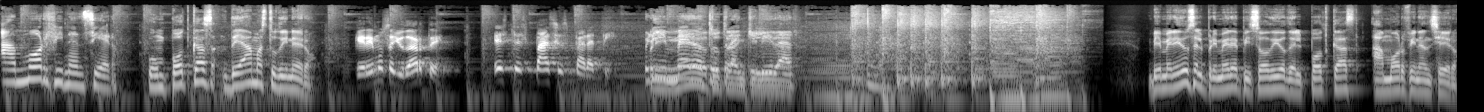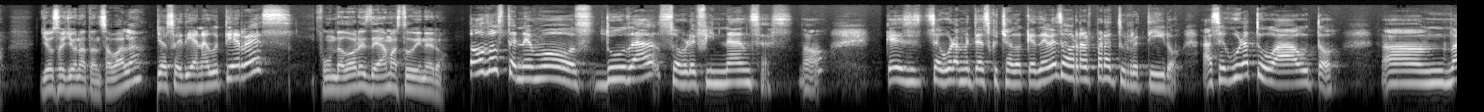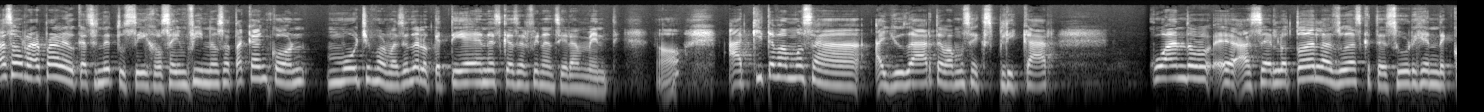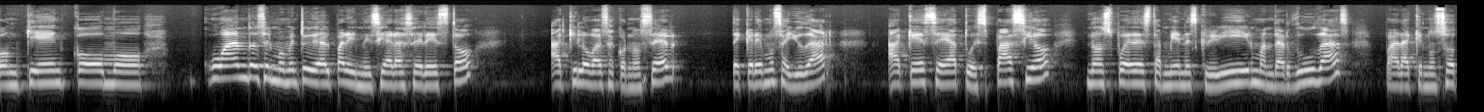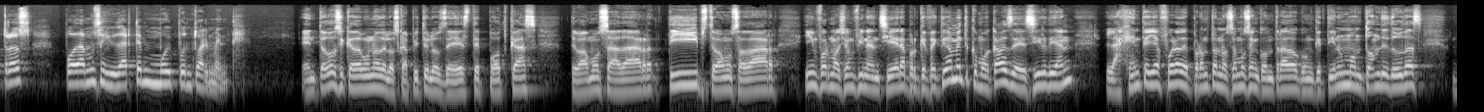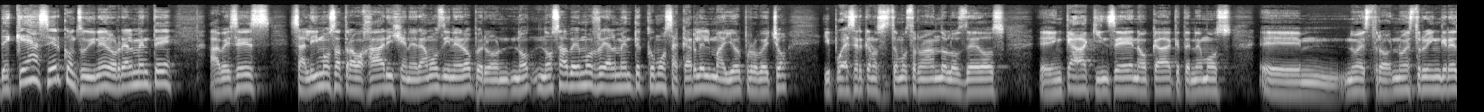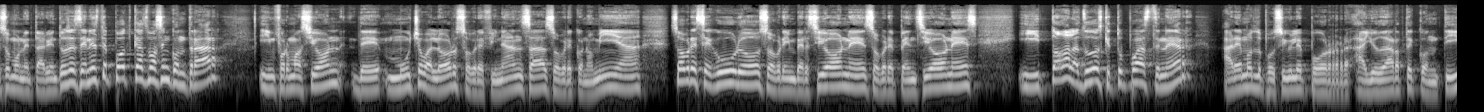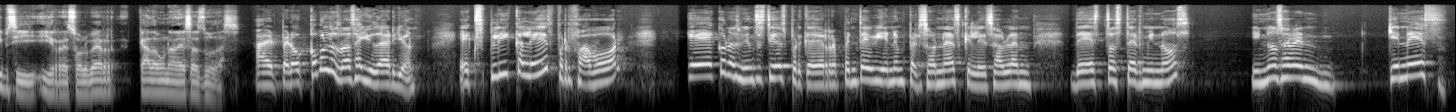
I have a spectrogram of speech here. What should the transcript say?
Amor Financiero. Un podcast de Amas tu Dinero. Queremos ayudarte. Este espacio es para ti. Primero tu tranquilidad. Bienvenidos al primer episodio del podcast Amor Financiero. Yo soy Jonathan Zavala. Yo soy Diana Gutiérrez. Fundadores de Amas tu Dinero. Todos tenemos dudas sobre finanzas, ¿no? Seguramente has escuchado que debes ahorrar para tu retiro, asegura tu auto, vas a ahorrar para la educación de tus hijos, en fin, nos atacan con mucha información de lo que tienes que hacer financieramente, ¿no? Aquí te vamos a ayudar, te vamos a explicar cuándo eh, hacerlo, todas las dudas que te surgen de con quién, cómo, cuándo es el momento ideal para iniciar a hacer esto, aquí lo vas a conocer, te queremos ayudar a que sea tu espacio. Nos puedes también escribir, mandar dudas para que nosotros podamos ayudarte muy puntualmente. En todos y cada uno de los capítulos de este podcast te vamos a dar tips, te vamos a dar información financiera, porque efectivamente, como acabas de decir, Diane, la gente allá afuera de pronto nos hemos encontrado con que tiene un montón de dudas de qué hacer con su dinero. Realmente a veces salimos a trabajar y generamos dinero, pero no, no sabemos realmente cómo sacarle el mayor provecho y puede ser que nos estemos tronando los dedos en cada quincena o cada que tenemos eh, nuestro, nuestro ingreso monetario. Entonces, en este podcast vas a encontrar información de mucho valor sobre finanzas, sobre economía, sobre seguros, sobre inversiones, sobre pensiones y todas las dudas que tú puedas tener. Haremos lo posible por ayudarte con tips y, resolver cada una de esas dudas. A ver, pero ¿cómo los vas a ayudar, John? Explícales, por favor, qué conocimientos tienes, porque de repente vienen personas que les hablan de estos términos y no saben quién es.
